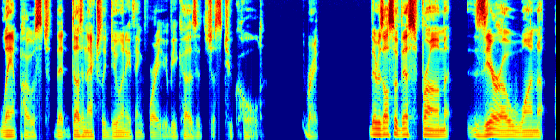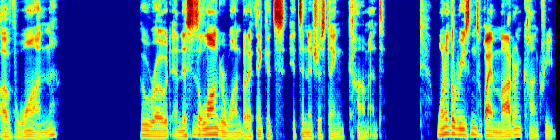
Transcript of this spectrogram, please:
lamppost that doesn't actually do anything for you because it's just too cold. Right? there was also this from zero one of one who wrote and this is a longer one but i think it's it's an interesting comment. One of the reasons why modern concrete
